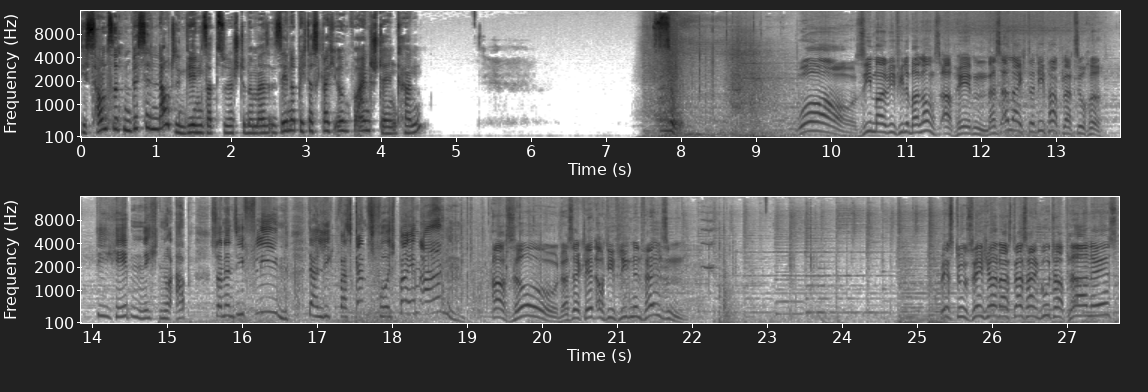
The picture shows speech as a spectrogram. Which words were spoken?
Die Sounds sind ein bisschen laut im Gegensatz zu der Stimme. Mal sehen, ob ich das gleich irgendwo einstellen kann. So. Wow, sieh mal, wie viele Ballons abheben. Das erleichtert die Parkplatzsuche. Die heben nicht nur ab, sondern sie fliehen. Da liegt was ganz furchtbar im Argen. Ach so, das erklärt auch die fliegenden Felsen. Bist du sicher, dass das ein guter Plan ist?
